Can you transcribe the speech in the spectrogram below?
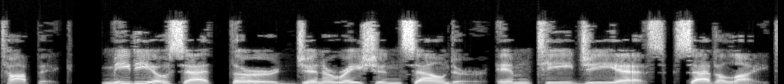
Topic Meteosat third generation sounder MTGS satellite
